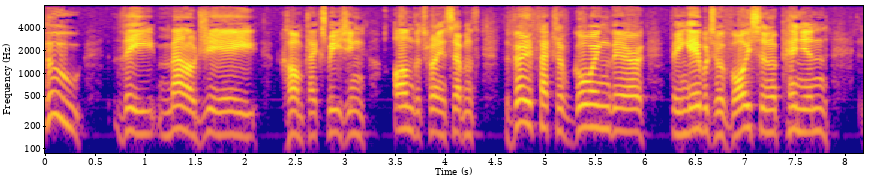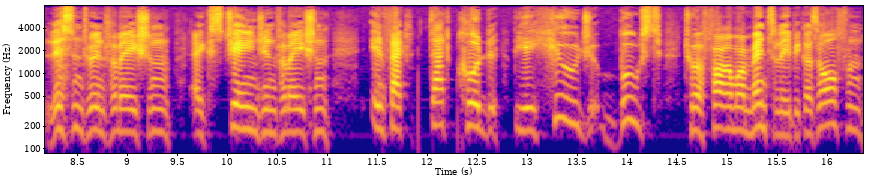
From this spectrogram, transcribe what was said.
to the Mallow GAA complex meeting on the 27th, the very fact of going there, being able to voice an opinion, listen to information, exchange information, in fact, that could be a huge boost to a farmer mentally because often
